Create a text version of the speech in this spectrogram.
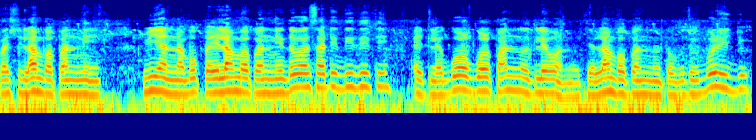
પછી લાંબા પાનની, વિયાનના બપાએ લાંબા પાનની દવા છાંટી દીધી હતી. એટલે ગોળ ગોળ પાનનું જ લેવાનું છે. લાંબા પાનનું તો બધું બળી ગયું.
